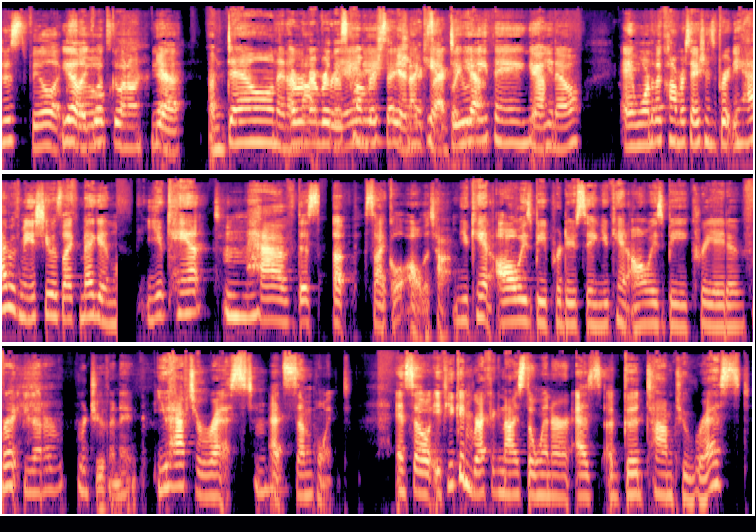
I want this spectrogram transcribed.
just feel like Yeah, like what's going on? yeah. I'm down and I I'm not remember this conversation and I can't exactly, do yeah. anything, Yeah. you know? And one of the conversations Brittany had with me, she was like, Megan, you can't Mm-hmm. have this up cycle all the time. You can't always be producing. You can't always be creative. Right, you gotta rejuvenate. You have to rest Mm-hmm. at some point. And so if you can recognize the winter as a good time to rest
